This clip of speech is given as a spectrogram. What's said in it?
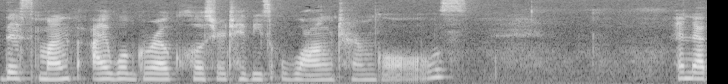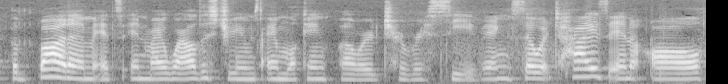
This month I will grow closer to these long-term goals. And at the bottom, it's in my wildest dreams, I'm looking forward to receiving. So it ties in all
